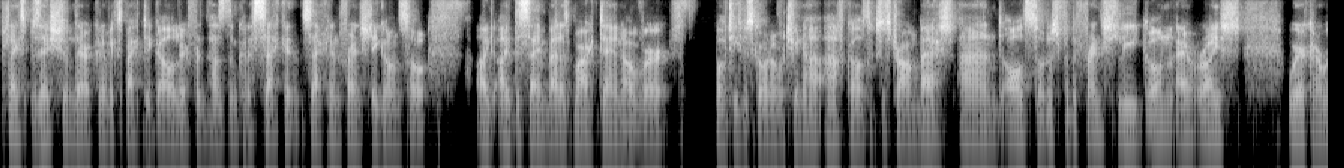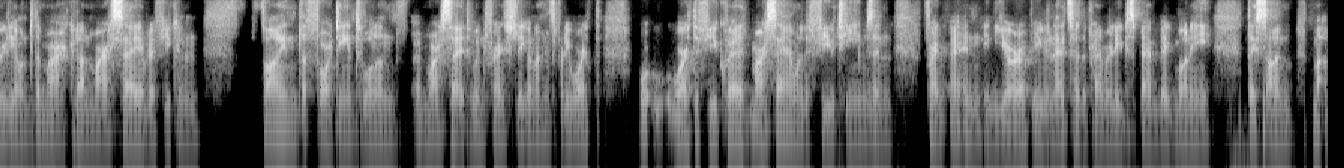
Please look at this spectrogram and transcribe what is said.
place position. Their kind of expected goal difference has them kind of second second in French Ligue 1. So I, I had the same bet as Mark Den over both teams scoring over two and a half goals. Looks a strong bet. And also just for the French Ligue 1 outright, we're kind of really under the market on Marseille. But if you can find the 14 to 1 on Marseille to win French League. And I think it's pretty worth worth a few quid. Marseille one of the few teams in, in in Europe, even outside the Premier League, to spend big money. They signed Ma-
